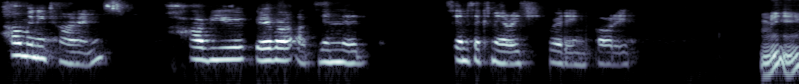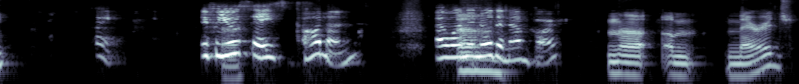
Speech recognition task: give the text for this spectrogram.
How many times have you ever attended same-sex marriage wedding party? Me? Hi. If you Uh, say it's common, I want to know um, the number. No, um, marriage?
